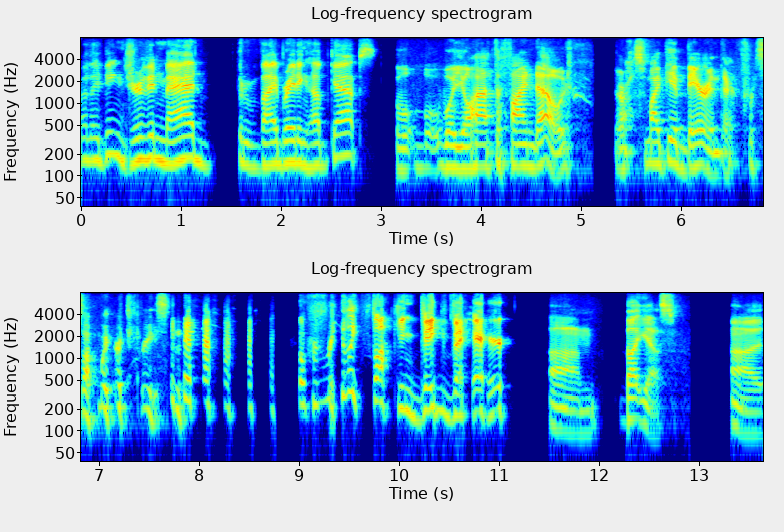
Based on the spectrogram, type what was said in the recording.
Are they being driven mad through vibrating hubcaps? well, well you'll have to find out. There also might be a bear in there for some weird reason. A really fucking big bear. Um, but yes, uh,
